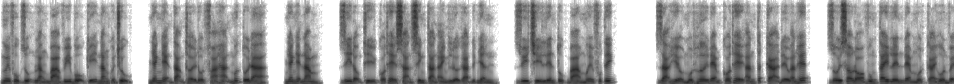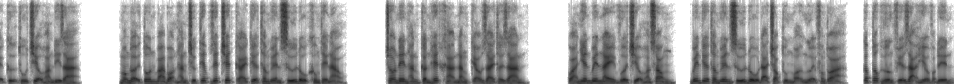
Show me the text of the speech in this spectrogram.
ngươi phục dụng lăng ba vi bộ kỹ năng quyền chủ, nhanh nhẹn tạm thời đột phá hạn mức tối đa, nhanh nhẹn năm, di động thì có thể sản sinh tàn ảnh lừa gạt địch nhân, duy trì liên tục ba mươi phút tích. Dạ hiểu một hơi đem có thể ăn tất cả đều ăn hết, rồi sau đó vung tay lên đem một cái hồn vệ cự thú triệu hắn đi ra. Mong đợi tôn ba bọn hắn trực tiếp giết chết cái kia thâm viên sứ đồ không thể nào. Cho nên hắn cần hết khả năng kéo dài thời gian. Quả nhiên bên này vừa triệu hoán xong, bên kia thâm viên sứ đồ đã chọc thủng mọi người phong tỏa, cấp tốc hướng phía dạ hiệu vào đến.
